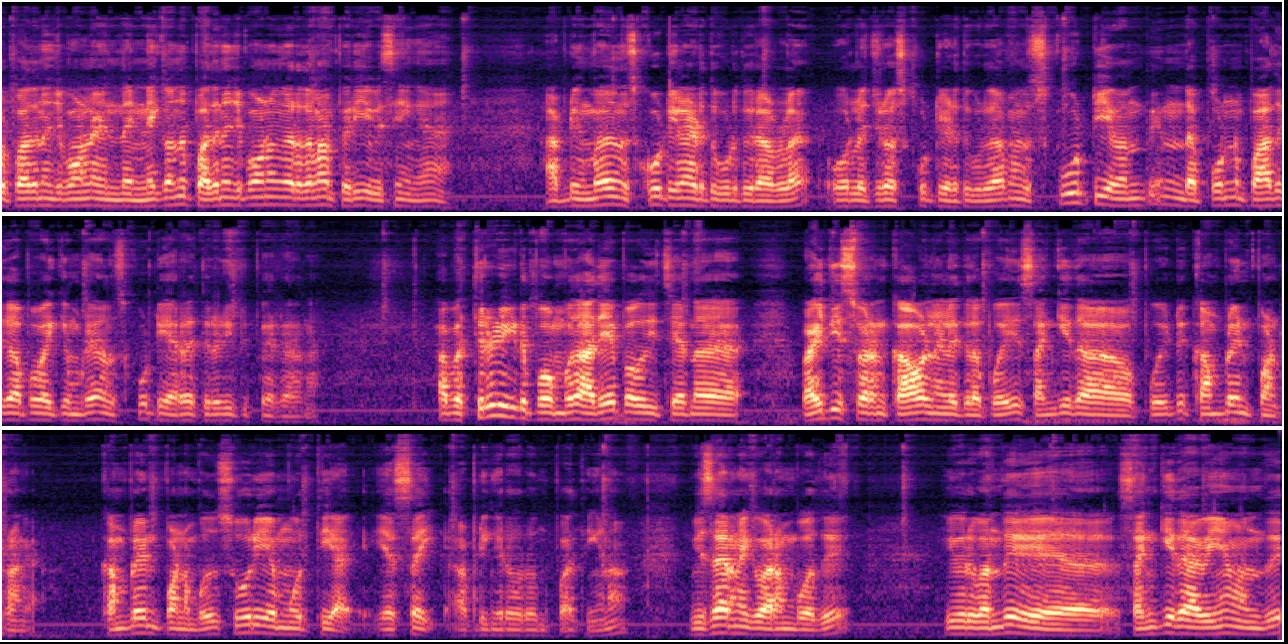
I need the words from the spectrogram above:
ஒரு பதினஞ்சு பவுனில் இந்த இன்றைக்கி வந்து பதினஞ்சு பவுனுங்கிறதெல்லாம் பெரிய விஷயங்க. அப்படிங்கும்போது அந்த ஸ்கூட்டிலாம் எடுத்து கொடுத்துக்கிறாப்புல. ஒரு லட்ச ரூபா ஸ்கூட்டி எடுத்து கொடுத்தா அந்த ஸ்கூட்டியை வந்து இந்த பொண்ணு பாதுகாப்பாக வைக்க முடியாது. அந்த ஸ்கூட்டி யாராவது திருடிட்டு போயிடுறாங்க. அப்போ திருடிக்கிட்டு போகும்போது அதே பகுதியை சேர்ந்த வைத்தீஸ்வரன் காவல் நிலையத்தில் போய் சங்கீதா போயிட்டு கம்ப்ளைண்ட் பண்ணுறாங்க கம்ப்ளைண்ட் பண்ணும்போது சூரியமூர்த்தி எஸ்ஐ அப்படிங்கிறவர் வந்து பார்த்தீங்கன்னா விசாரணைக்கு வரும்போது இவர் வந்து சங்கீதாவையும் வந்து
